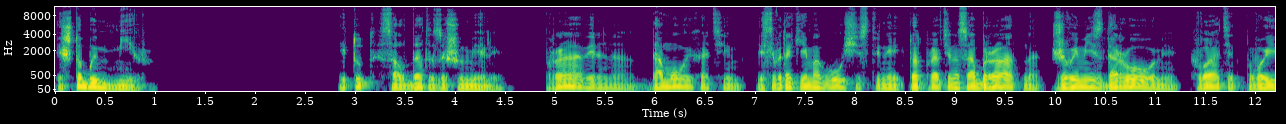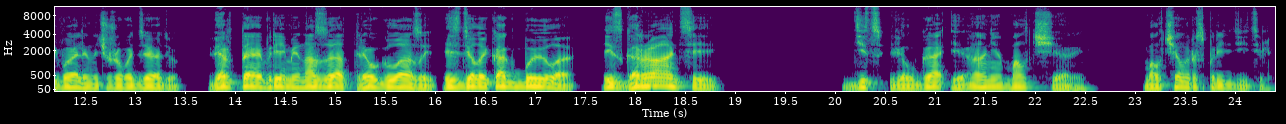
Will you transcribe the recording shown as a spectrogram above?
И чтобы мир. И тут солдаты зашумели. «Правильно, домой хотим. Если вы такие могущественные, то отправьте нас обратно, живыми и здоровыми. Хватит, повоевали на чужого дядю. Вертай время назад, трехглазый, и сделай как было, и с гарантией». Диц, Вилга и Аня молчали. Молчал распорядитель.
